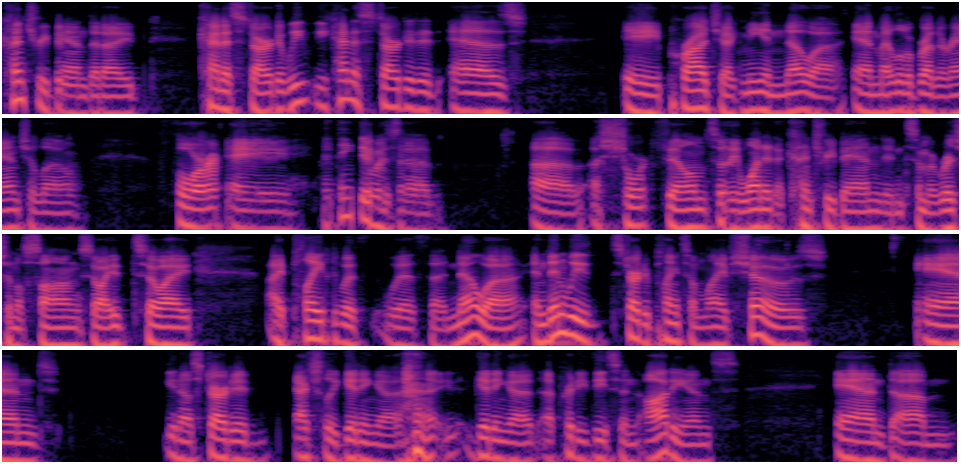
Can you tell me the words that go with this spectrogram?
country band that I kind of started. We we kind of started it as a project, me and Noah and my little brother Angelo, for a. I think there was a uh, a short film, so they wanted a country band and some original songs. So I so I I played with with uh, Noah, and then we started playing some live shows, and you know started actually getting a getting a, a pretty decent audience, and um,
